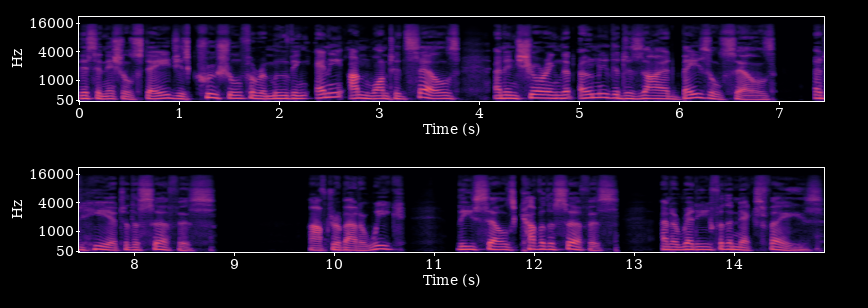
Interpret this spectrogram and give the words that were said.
This initial stage is crucial for removing any unwanted cells and ensuring that only the desired basal cells adhere to the surface. After about a week, these cells cover the surface and are ready for the next phase.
